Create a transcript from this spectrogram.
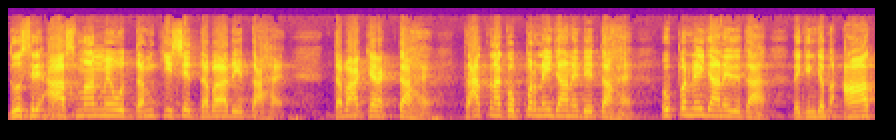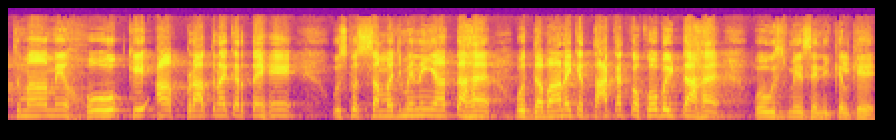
दूसरे आसमान में वो दमकी से दबा देता है, दबा के रखता है, प्रार्थना को ऊपर नहीं जाने देता है, ऊपर नहीं जाने देता लेकिन जब आत्मा में हो के आप प्रार्थना करते हैं, उसको समझ में नहीं आता है, वो दबाने के ताकत को खो बैठता है, वो उसमें से निकल के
